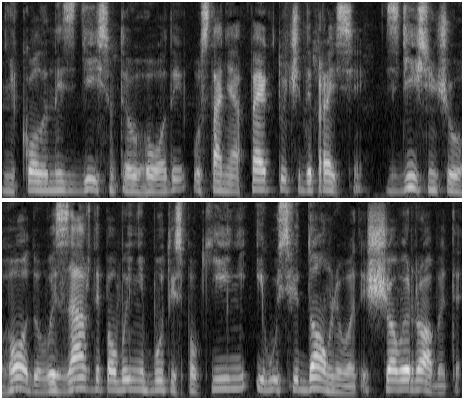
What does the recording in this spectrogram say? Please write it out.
Ніколи не здійснюйте угоди у стані афекту чи депресії. Здійснюючи угоду, ви завжди повинні бути спокійні і усвідомлювати, що ви робите.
